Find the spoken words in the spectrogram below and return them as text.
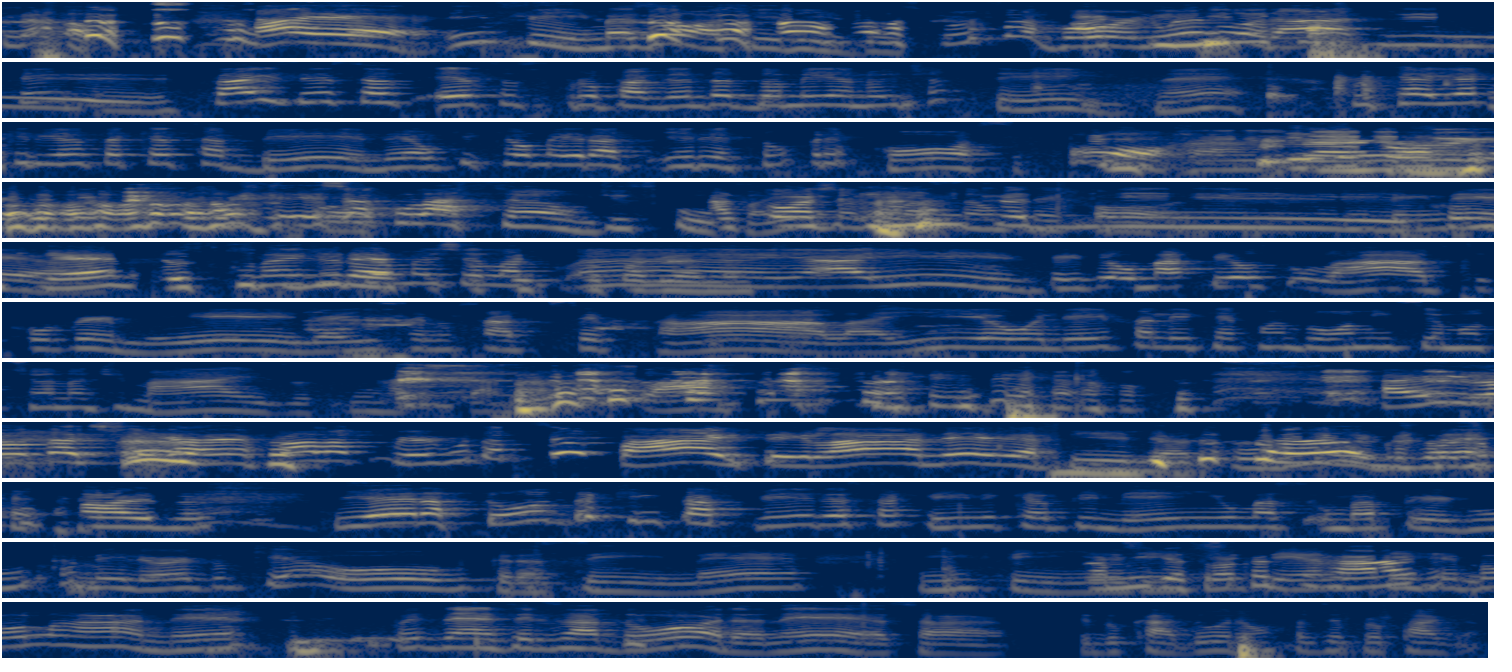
Não. Ah, é. Enfim, mas ó, queridos, por favor, não é no horário. Tem, faz essas, essas propagandas da meia-noite às seis, né? Porque aí a criança quer saber, né? O que, que é uma ereção precoce. Porra! ejaculação, desculpa. A sua ejaculação precoce. De... Entendeu? É? Eu escuto mas direto. Uma gela... é, aí, entendeu? O Matheus do lado ficou vermelho, aí você não sabe o que você fala. Aí eu olhei e falei que é quando o homem se emociona demais, assim, Aí vontade de chegar, é, fala, pergunta pro seu pai, sei lá, né, minha filha? É, né? pro pai, né? E era toda quinta-feira essa clínica Pimem uma, uma pergunta melhor do que a outra, assim, né? Enfim, Amiga, a gente troca tem que rebolar, né? Pois é, eles adoram, né? Essa educadora, vamos fazer propaganda.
